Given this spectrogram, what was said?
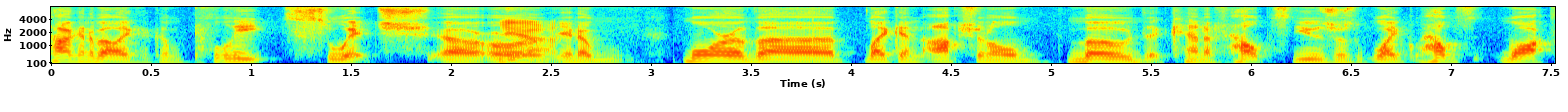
talking about like a complete switch uh, or yeah. you know more of a like an optional mode that kind of helps users like helps walk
